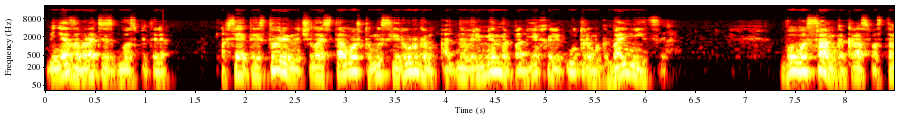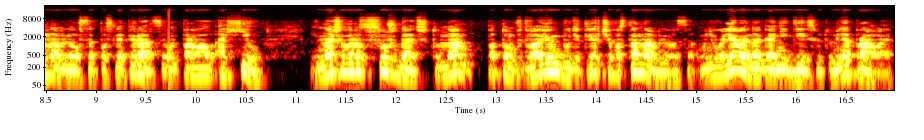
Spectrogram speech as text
меня забрать из госпиталя. А вся эта история началась с того, что мы с хирургом одновременно подъехали утром к больнице. Вова сам как раз восстанавливался после операции. Он порвал ахилл и начал рассуждать, что нам потом вдвоем будет легче восстанавливаться. У него левая нога не действует, у меня правая.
